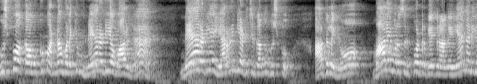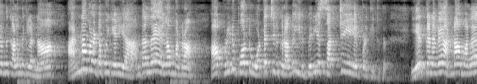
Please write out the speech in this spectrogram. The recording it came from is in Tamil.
குஷ்பு அக்காவுக்கும் அண்ணாமலைக்கும் நேரடியாக வாருங்க. நேரடியாக இறங்கி அடிச்சிருக்காங்க குஷ்பு. அதுலேயும் மாலை முரசு ரிப்போர்ட்டர் கேட்குறாங்க ஏங்க நீங்கள் வந்து கலந்துக்கலன்னா? அண்ணாமலைட்ட போய் கேளியா? அந்த எல்லாம் பண்ணுறான் அப்படின்னு போட்டு ஒட்டச்சிருக்கிறாங்க. இது பெரிய சர்ச்சையை ஏற்படுத்திட்டு இருக்குது ஏற்கனவே அண்ணாமலை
